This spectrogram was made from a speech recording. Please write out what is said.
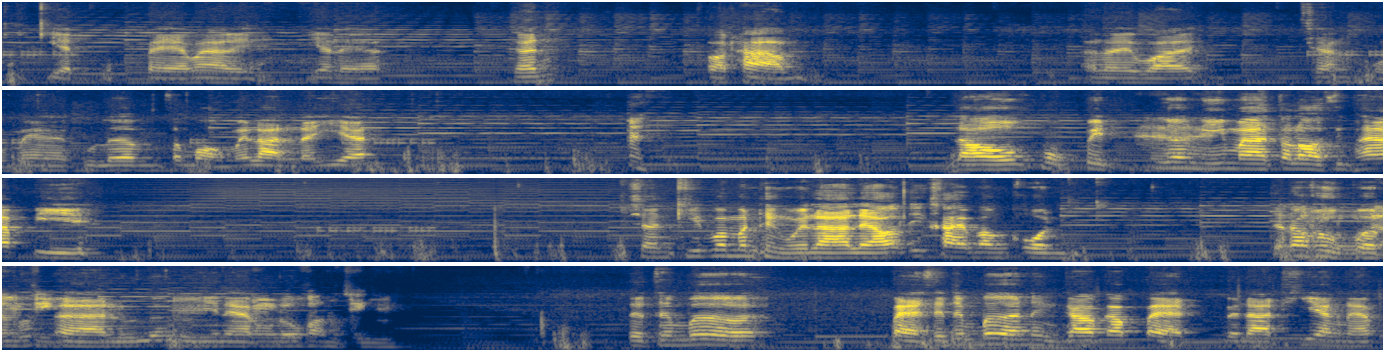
ขี้เกียจแปลมากเลยเฮียอะไรอะงั้นขอถาม อะไรวะช่างหัวแม่งกูเริ่มสมองไม่รันแล้วเฮียเราปกปิดเรื่องนี้มาตลอด 15 ปี ฉันคิดว่ามันถึงเวลาแล้วที่ใครบางคน จะต้องถูกเปิดอ่ารู้เรื่องนี้นะครับต้องรู้ความจริงเซปเทมเบอร์8เซปเทมเบอร์1998 เวลาเที่ยงนะครับ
